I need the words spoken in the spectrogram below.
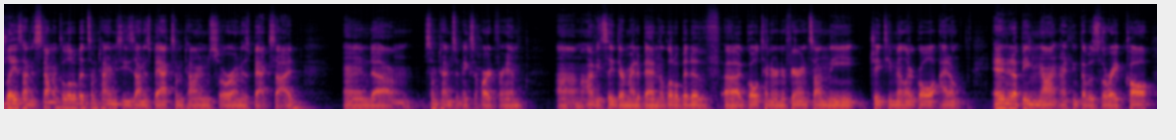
lays on his stomach a little bit sometimes. He's on his back sometimes or on his backside, and um, sometimes it makes it hard for him. Um, obviously, there might have been a little bit of uh, goaltender interference on the JT Miller goal. I don't. It ended up being not, and I think that was the right call.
